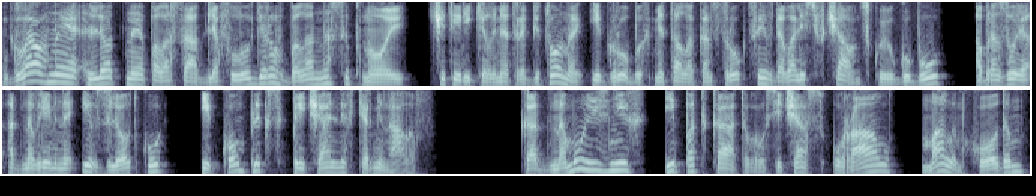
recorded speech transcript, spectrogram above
Главная летная полоса для флугеров была насыпной. Четыре километра бетона и грубых металлоконструкций вдавались в Чаунскую губу, образуя одновременно и взлетку, и комплекс причальных терминалов. К одному из них и подкатывал сейчас Урал малым ходом,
